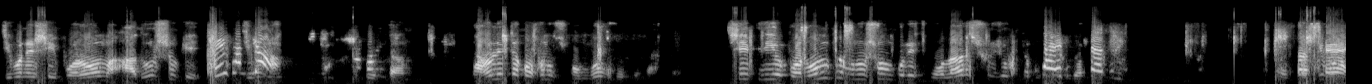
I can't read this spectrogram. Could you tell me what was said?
জীবনের সেই পরম আদর্শকে তাহলে এটা কখনো সম্ভব হতো না। সেই প্রিয় পরমকে অনুসরণ করে চলার সুযোগটা তার জীবনে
